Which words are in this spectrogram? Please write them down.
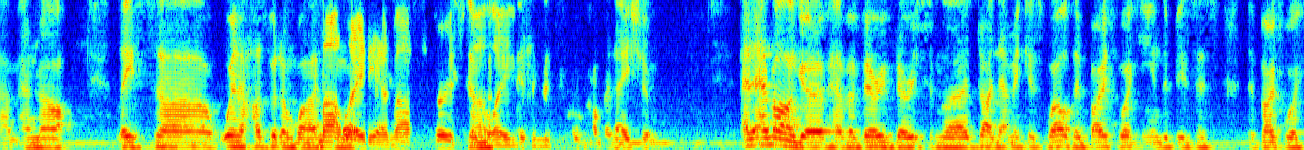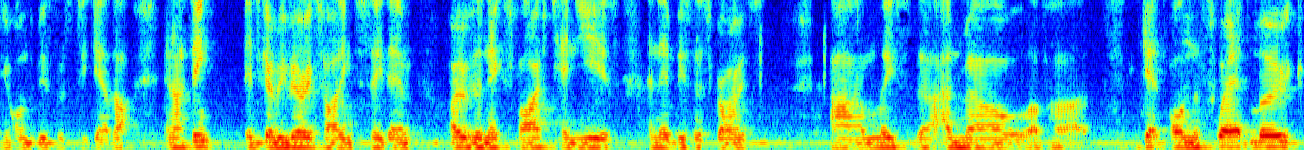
um, Admal. Lisa, when a husband and wife, Smart lady, and Master, very smart lady. it's a of combination. And Admiral and Gurdov have a very, very similar dynamic as well. They're both working in the business. They're both working on the business together. And I think it's going to be very exciting to see them over the next five, ten years and their business grows. Um, Lisa, Admiral, Love Hearts, Get on the Sweat, Luke.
